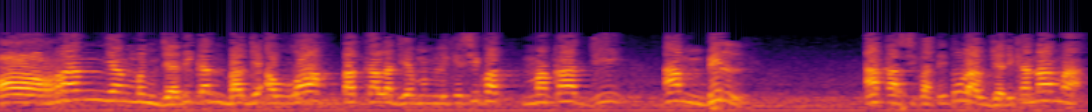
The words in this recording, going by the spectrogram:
Orang yang menjadikan bagi Allah tatkala dia memiliki sifat, maka diambil akar sifat itu lalu jadikan nama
